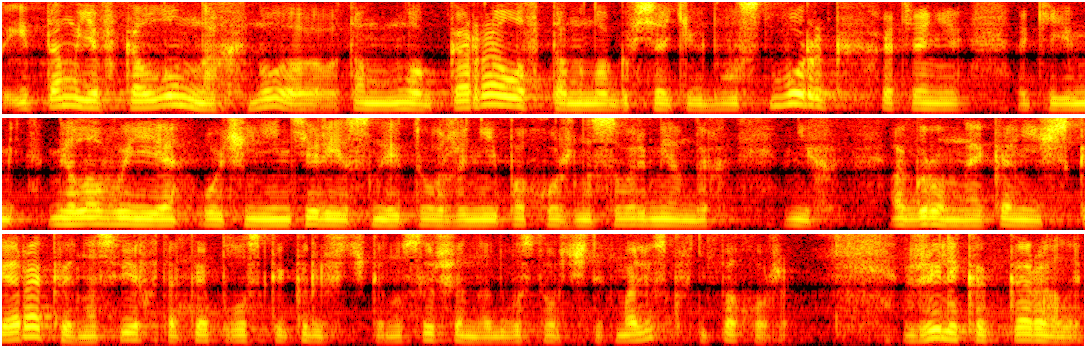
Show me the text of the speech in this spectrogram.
и там я в колоннах, ну, там много кораллов, там много всяких двустворок, хотя они такие меловые, очень интересные, тоже не похожи на современных. У них огромная коническая раковина, сверху такая плоская крышечка. Ну, совершенно на двустворчатых моллюсков не похоже. Жили как кораллы.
